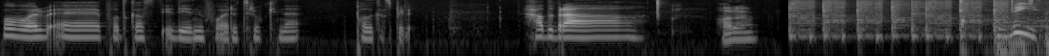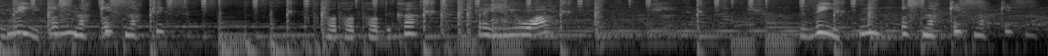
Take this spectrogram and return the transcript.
på vår eh, podkast i din foretrukne podkastspiller. Ha det bra. Ha det. Viten og snakkis. snakkis. Pod-pod-podkast fra Joa. Viten og snakkis. snakkis.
